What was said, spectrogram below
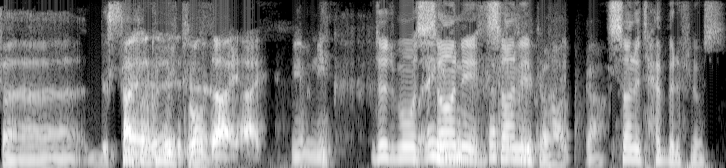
فالسالفه it will كلها داي هاي. 100% dude مو سوني سوني. سوني تحب الفلوس.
